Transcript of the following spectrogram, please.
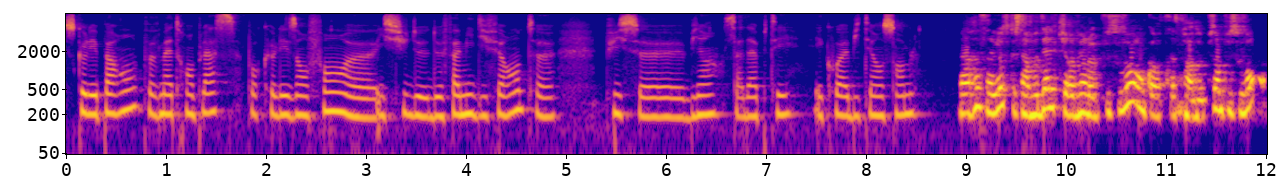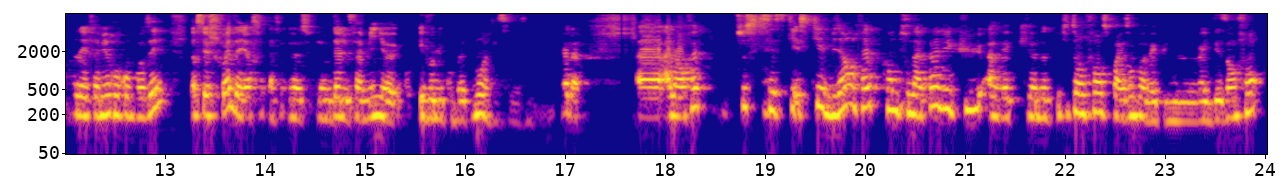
ce que les parents peuvent mettre en place pour que les enfants euh, issus de, familles différentes puissent bien s'adapter et cohabiter ensemble ça, c'est parce que c'est un modèle qui revient le plus souvent, encore de plus en plus souvent, dans les familles recomposées. C'est chouette, d'ailleurs, le modèle de famille évolue complètement. Euh, alors en fait, c'est ce qui, est, bien en fait quand on n'a pas vécu avec notre petite enfance, par exemple avec, des enfants,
